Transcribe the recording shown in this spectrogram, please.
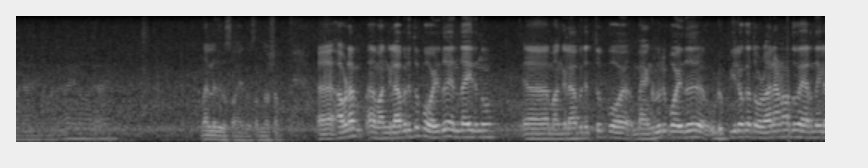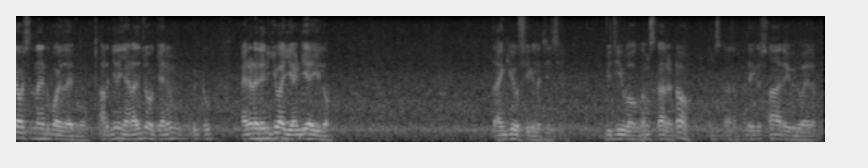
നാരായണ നാരായണ നാരായണ. നല്ല ദിവസമായിരുന്നു സന്തോഷം. അവിടെ മംഗലാപുരത്ത് പോയത് എന്തായിരുന്നു? മംഗലാപുരത്ത് പോ ബാംഗ്ലൂർ പോയത് ഉടുപ്പിയിലൊക്കെ തൊഴാനാണോ അതോ വേറെ എന്തെങ്കിലും ആവശ്യത്തിനായിട്ട് പോയതായിരുന്നു? അറിഞ്ഞില്ല ഞാനത് ചോദിക്കാനും വിട്ടു. അതിനിടയിൽ എനിക്ക് വയ്യാണ്ടിയായില്ലോ. താങ്ക് യു ശ്രീകല ചേച്ചി. വിജി വ്ളോഗ്. നമസ്കാരം കേട്ടോ നമസ്കാരം. ഹരേ കൃഷ്ണ ഹരേ ഗുരുവായൂരപ്പ.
